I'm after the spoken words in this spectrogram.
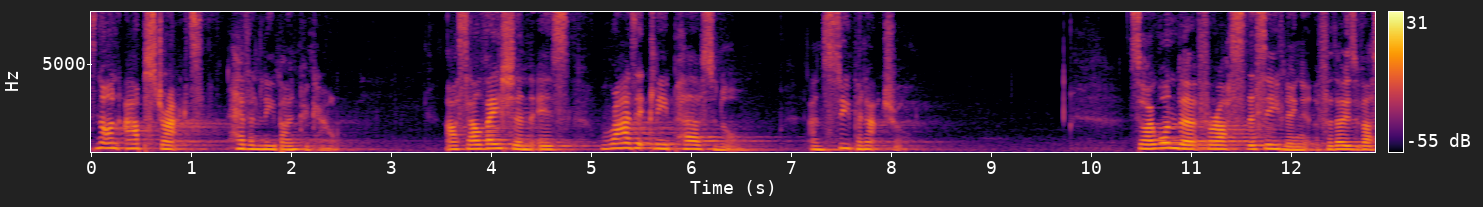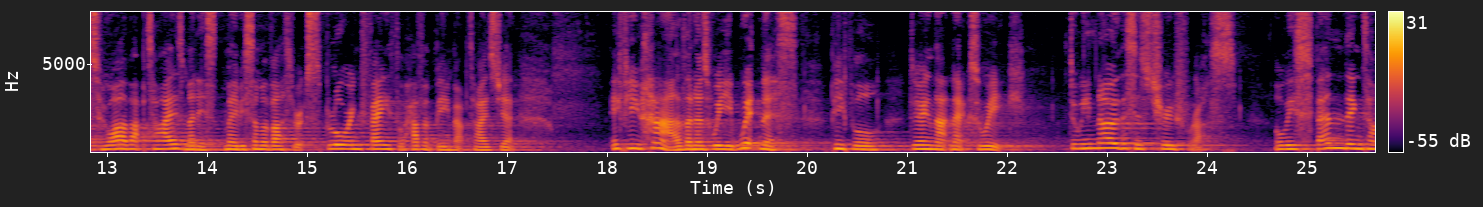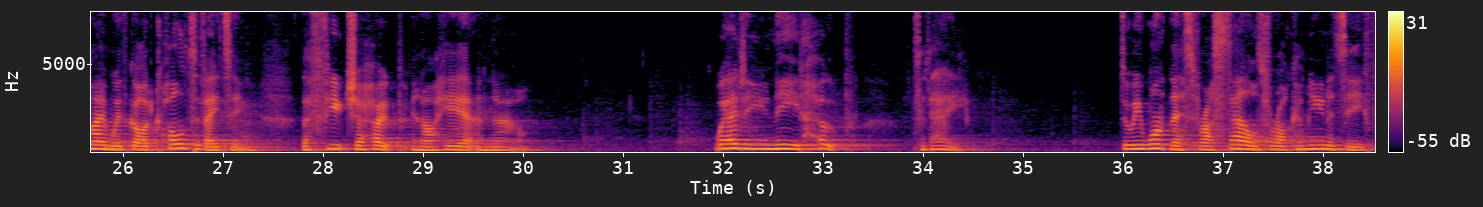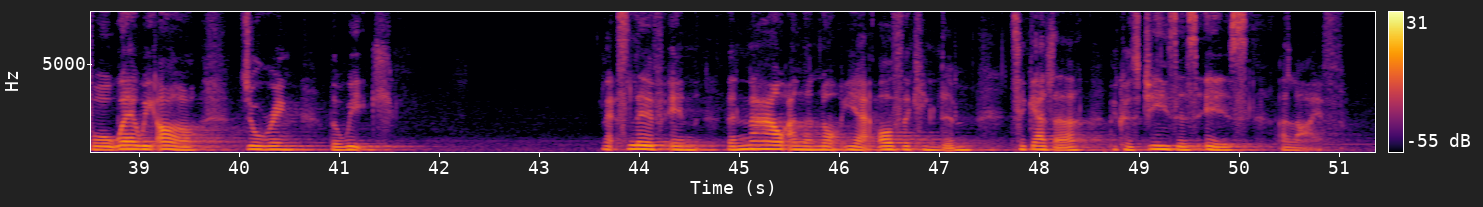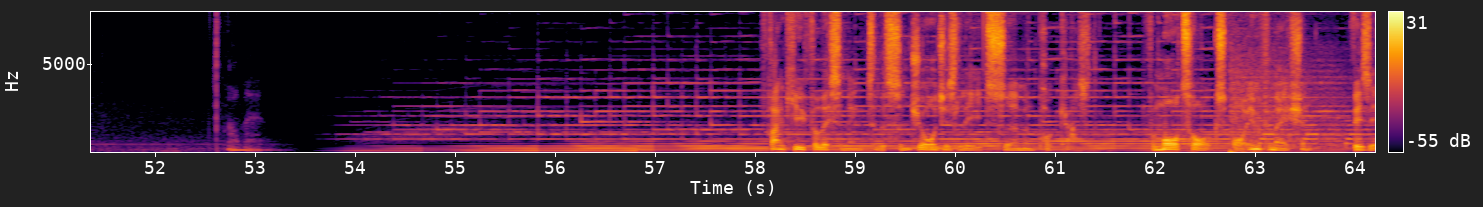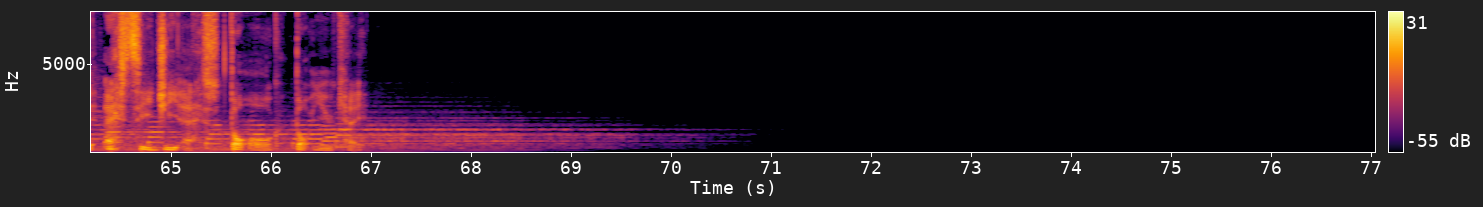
it's not an abstract heavenly bank account. Our salvation is radically personal and supernatural. So I wonder for us this evening, for those of us who are baptized, many, maybe some of us are exploring faith or haven't been baptized yet, if you have, and as we witness people doing that next week, do we know this is true for us? Are we spending time with God cultivating the future hope in our here and now? Where do you need hope today? Do we want this for ourselves, for our community, for where we are during the week? Let's live in the now and the not yet of the kingdom together because Jesus is alive. Amen. Thank you for listening to the St George's Leeds Sermon Podcast. For more talks or information, visit stgs.org.uk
